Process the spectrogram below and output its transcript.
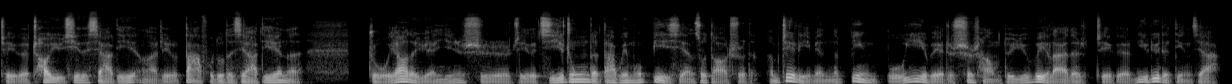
这个超预期的下跌啊，这个大幅度的下跌呢，主要的原因是这个集中的大规模避险所导致的。那么这里面呢，并不意味着市场对于未来的这个利率的定价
